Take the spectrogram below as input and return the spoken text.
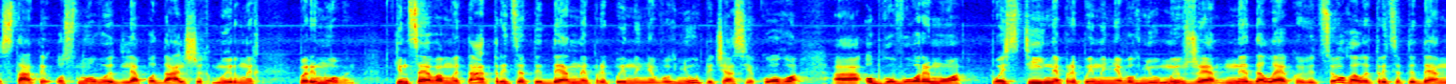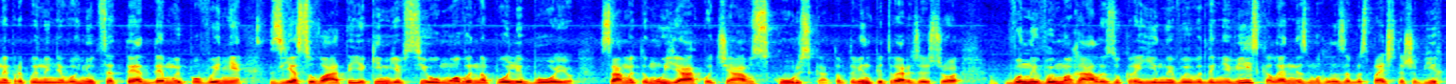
стати основою для подальших мирних перемовин. Кінцева мета 30-денне припинення вогню, під час якого е, обговоримо постійне припинення вогню. Ми вже недалеко від цього, але 30-денне припинення вогню це те, де ми повинні з'ясувати, яким є всі умови на полі бою. Саме тому я почав з Курська. Тобто він підтверджує, що вони вимагали з України виведення військ, але не змогли забезпечити, щоб їх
